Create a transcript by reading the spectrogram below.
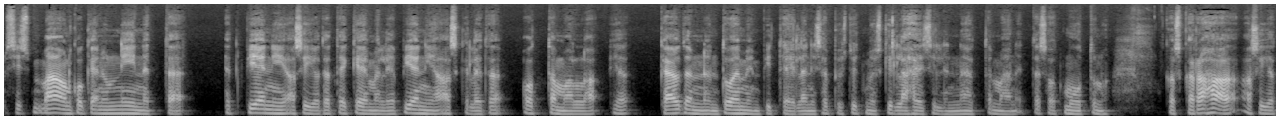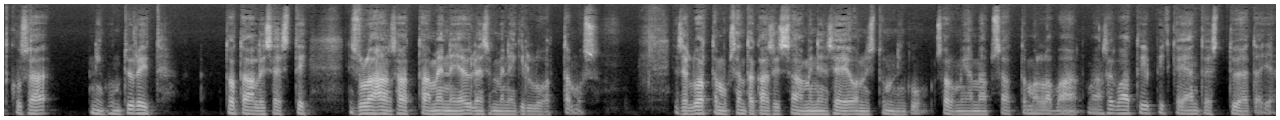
siis mä oon kokenut niin, että, että pieniä asioita tekemällä ja pieniä askeleita ottamalla ja käytännön toimenpiteillä, niin sä pystyt myöskin läheisille näyttämään, että sä oot muuttunut. Koska raha-asiat, kun sä niin kun tyrit totaalisesti, niin sullahan saattaa mennä ja yleensä meneekin luottamus. Ja sen luottamuksen takaisin saaminen, se ei onnistu niin kuin sormia napsauttamalla, vaan, vaan se vaatii pitkäjänteistä työtä ja,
